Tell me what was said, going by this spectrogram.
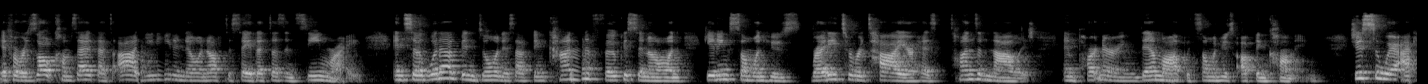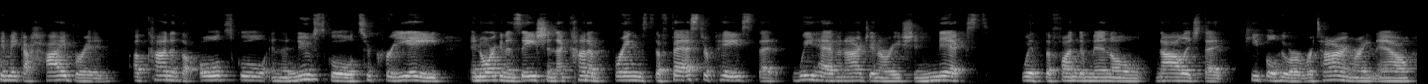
if a result comes out that's odd, you need to know enough to say that doesn't seem right. And so, what I've been doing is I've been kind of focusing on getting someone who's ready to retire, has tons of knowledge, and partnering them up with someone who's up and coming. Just so where I can make a hybrid of kind of the old school and the new school to create an organization that kind of brings the faster pace that we have in our generation mixed with the fundamental knowledge that people who are retiring right now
